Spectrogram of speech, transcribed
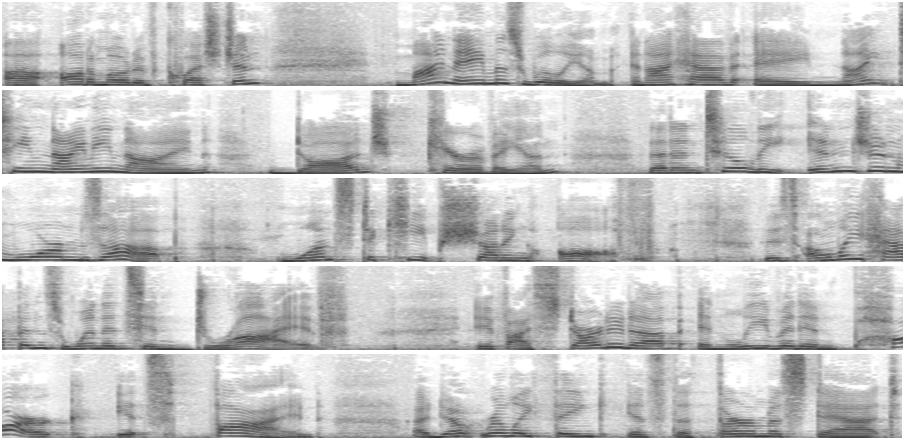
uh, automotive question. My name is William, and I have a 1999 Dodge Caravan that until the engine warms up wants to keep shutting off. This only happens when it's in drive. If I start it up and leave it in park, it's fine. I don't really think it's the thermostat.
